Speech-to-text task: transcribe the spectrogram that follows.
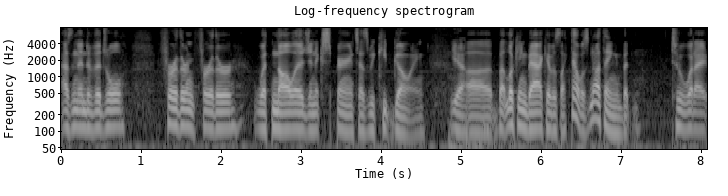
as an individual further and further with knowledge and experience as we keep going. Yeah. Uh, but looking back, it was like that was nothing, but to what I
